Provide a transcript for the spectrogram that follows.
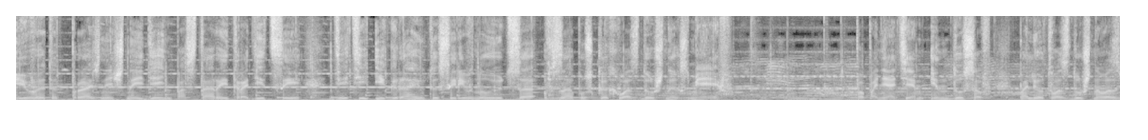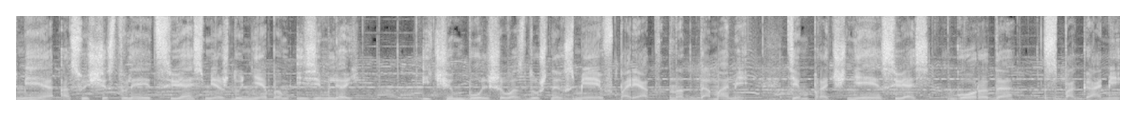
И в этот праздничный день по старой традиции дети играют и соревнуются в запусках воздушных змеев. По понятиям индусов, полет воздушного змея осуществляет связь между небом и землей. И чем больше воздушных змеев парят над домами, тем прочнее связь города с богами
